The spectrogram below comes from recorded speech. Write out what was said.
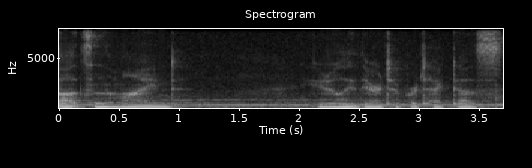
Thoughts in the mind, usually there to protect us.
